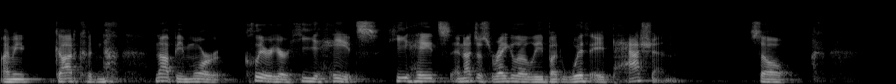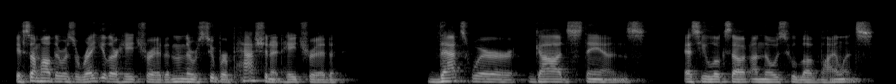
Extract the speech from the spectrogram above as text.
I mean god could not be more clear here. He hates he hates and not just regularly but with a passion. So if somehow there was a regular hatred and then there was super passionate hatred that's where god stands as he looks out on those who love violence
